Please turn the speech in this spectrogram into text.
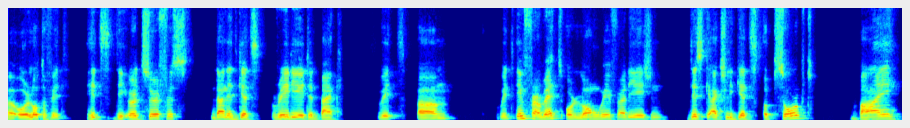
uh, or a lot of it, hits the Earth's surface. Then it gets radiated back with um, with infrared or long wave radiation. This actually gets absorbed by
